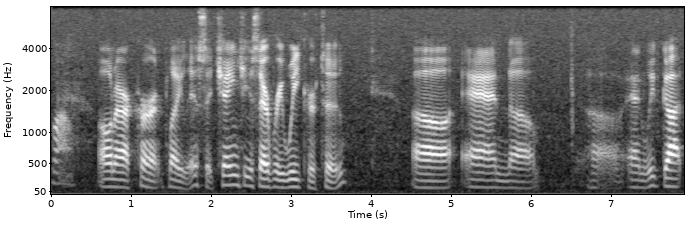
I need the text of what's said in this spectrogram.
Wow. on our current playlist. It changes every week or two, uh, and uh, uh, and we've got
